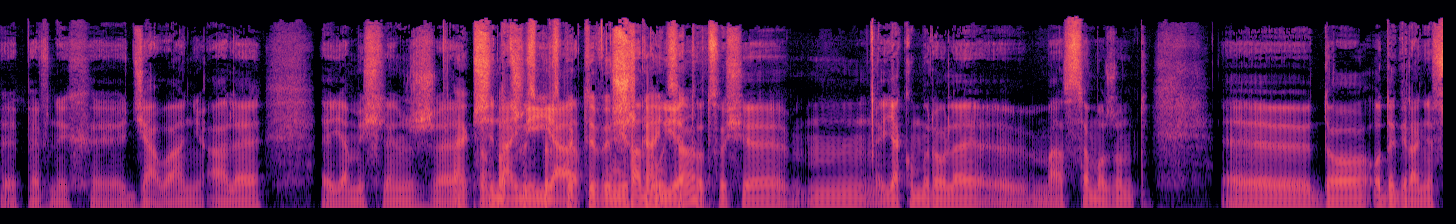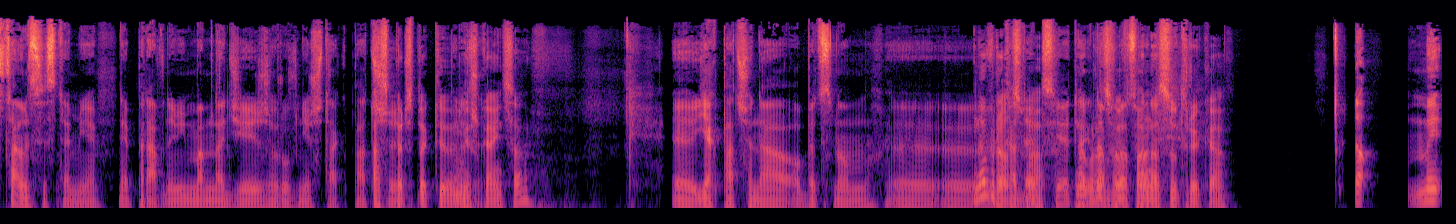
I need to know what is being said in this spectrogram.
e, pewnych e, działań, ale ja myślę, że przynajmniej ja szanuję to, co się, jaką rolę ma samorząd do odegrania w całym systemie prawnym i mam nadzieję, że również tak patrzy. A z perspektywy mieszkańca? E, jak patrzę na obecną e, na Wrocław, kadencję? Tak, na Wrocław, na Wrocław pana Sutryka. No, My,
